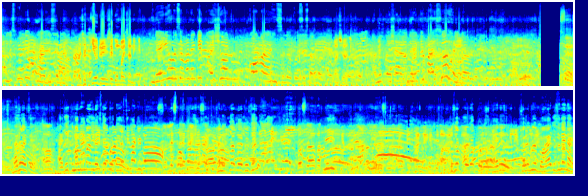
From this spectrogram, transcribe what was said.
চল্লিছ মিনিটে পঢ়াই দিছে আচ্ছা কিয় দেৰি হৈছে গম পাইছা নেকি? দেৰি হৈছে মানে কি কুৱেশ্যন কম আহিছিলে কৈছে ছাৰহঁতে আচ্ছা আচ্ছা। আমি কুৱেশ্যনটো দেৰিকৈ পাইছোঁ সেইকাৰণে ভালে হৈছে? আজি কিমান সময় লেটকে পৰীক্ষা হ'ল? মানে কিয় লেট হৈছিল? পিছত পৰীক্ষা হেৰি ছোৱালীবোৰ বহাই দিছে নে নাই?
